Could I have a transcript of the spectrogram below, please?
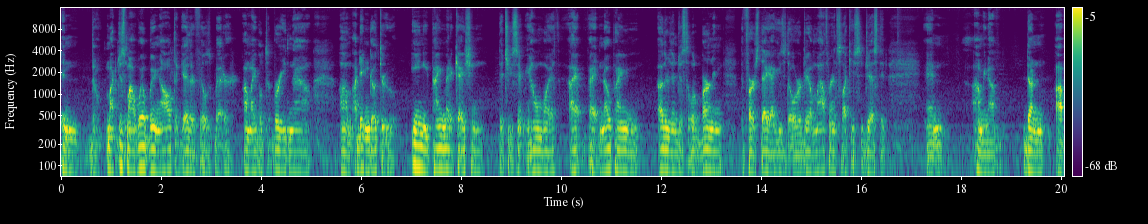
and the, my, just my well-being altogether feels better. I'm able to breathe now. Um, I didn't go through any pain medication that you sent me home with. I have had no pain other than just a little burning. The first day I used the Orajel mouth rinse like you suggested. And I mean, I've done, I've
